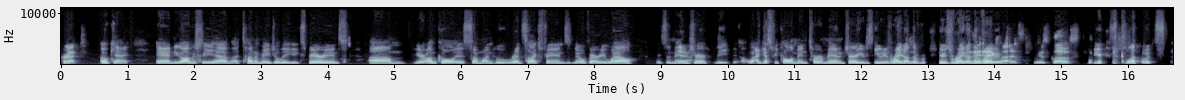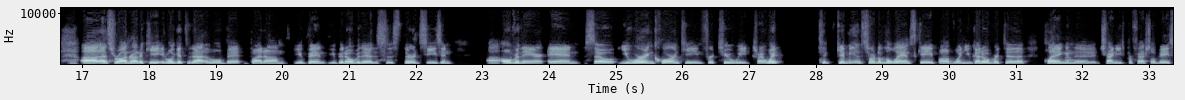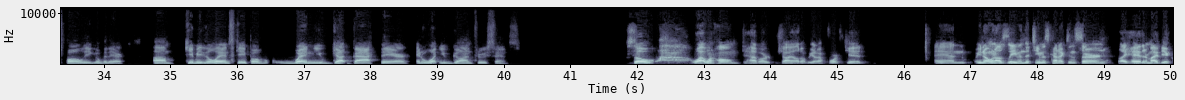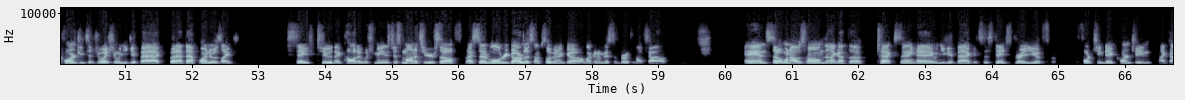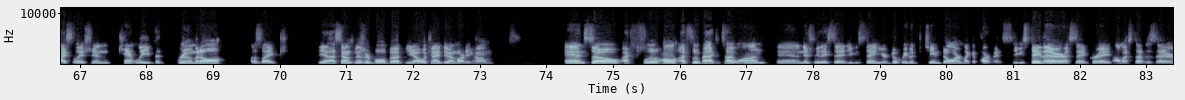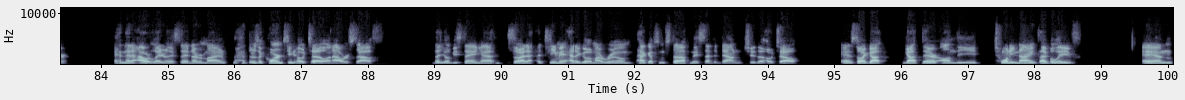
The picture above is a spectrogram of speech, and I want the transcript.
Correct. Okay. And you obviously have a ton of major league experience. Um, your uncle is someone who Red Sox fans know very well. He's the manager. The I guess we call him interim manager. He was he was right on the he was right on the Yeah, he was. He was close. He was close. Uh, that's Ron Roenicke, and we'll get to that in a little bit. But um, you've been you've been over there. This is his third season uh, over there, and so you were in quarantine for two weeks, right? What? To give me sort of the landscape of when you got over to playing in the Chinese Professional Baseball League over there. Um, give me the landscape of when you got back there and what you've gone through since. So, well, I went home to have our child. We had our fourth kid. And, you know, when I was leaving, the team was kind of concerned, like, hey, there might be a quarantine situation when you get back. But at that point, it was like stage two, they called it, which means just monitor yourself. I said, well, regardless, I'm still going to go. I'm not going to miss the birth of my child. And so when I was home, then I got the text saying, hey, when you get back, it's a stage three. You have 14 day quarantine, like isolation, can't leave the room at all. I was like, yeah, that sounds miserable, but you know, what can I do? I'm already home. And so I flew home. I flew back to Taiwan, and initially they said you can stay in your. We have a team dorm, like apartments. You can stay there. I said, great. All my stuff is there. And then an hour later, they said, never mind. There's a quarantine hotel an hour south that you'll be staying at. So a teammate had to go to my room, pack up some stuff, and they sent it down to the hotel. And so I got got there on the 29th, I believe, and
